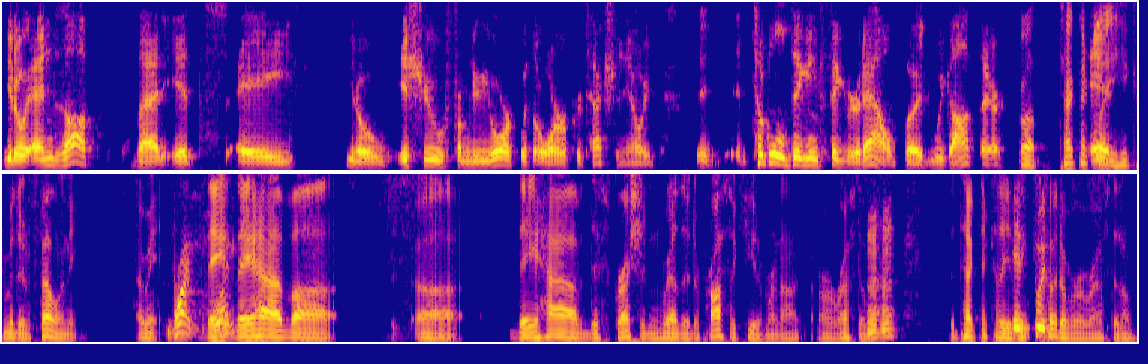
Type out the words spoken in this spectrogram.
you know, it ends up that it's a you know issue from New York with order of protection. You know, it, it, it took a little digging to figure it out, but we got there. well technically And- he committed a felony i mean Right, they right. they have uh uh they have discretion whether to prosecute him or not or arrest him Mhm. but technically they It- but- could have arrested him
